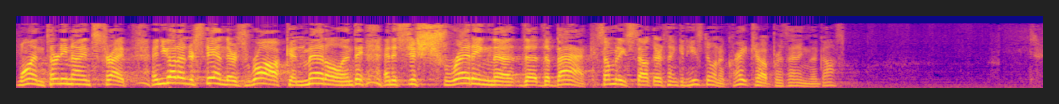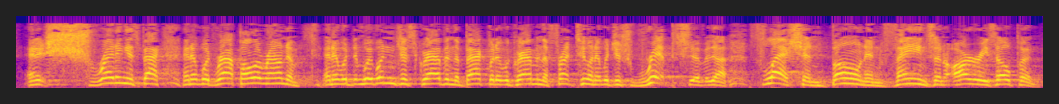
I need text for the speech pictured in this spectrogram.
One, 39 stripe. And you gotta understand there's rock and metal and, and it's just shredding the, the, the back. Somebody's out there thinking he's doing a great job presenting the gospel and it's shredding his back and it would wrap all around him and it, would, it wouldn't just grab in the back but it would grab in the front too and it would just rip uh, flesh and bone and veins and arteries open.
